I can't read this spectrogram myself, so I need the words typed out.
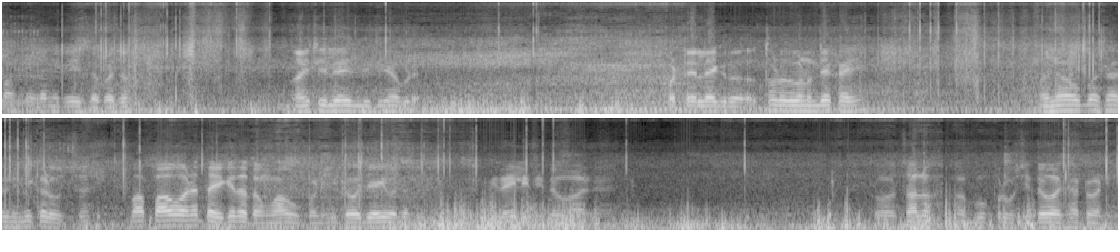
પાસે તમે જોઈ શકો છો અહીંથી લઈ લીધી આપણે. પટેલ એગ્રો થોડું ઘણું દેખાય. અને હવે બસ આગળ નીકળવું જ છે. બાપા આવવા નતા એ કહેતા હતા હું આવું, પણ એ તો હજી આવ્યો નથી. લઈ લીધી દવા તો ચાલો બપોર પછી દવા છાંટવાની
